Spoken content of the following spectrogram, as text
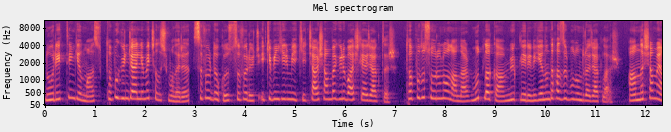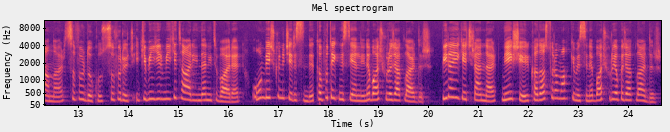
Nurettin Yılmaz, tapu güncelleme çalışmaları 09.03.2022 Çarşamba günü başlayacaktır. Tapuda sorunu olanlar mutlaka mülklerini yanında hazır bulunduracaklar. Anlaşamayanlar 09.03.2022 tarihinden itibaren 15 gün içerisinde tapu teknisyenliğine başvuracaklardır. Bir ayı geçirenler Nevşehir Kadastro Mahkemesi'ne başvuru yapacaklardır.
